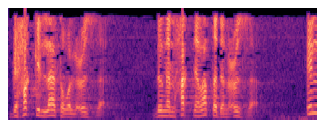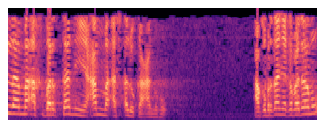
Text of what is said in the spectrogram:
Bihaqqil lata wal uzza. Dengan haknya lata dan uzza. Illa ma akhbartani amma as'aluka anhu. Aku bertanya kepadamu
